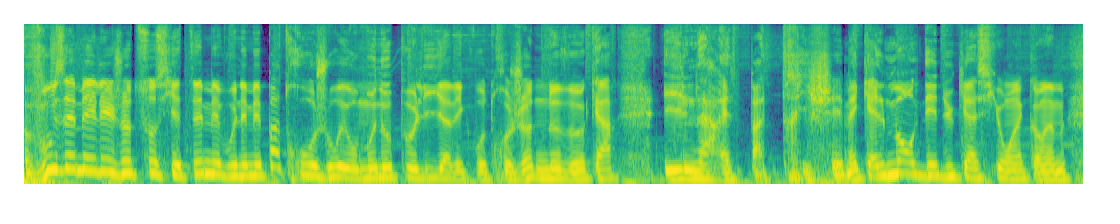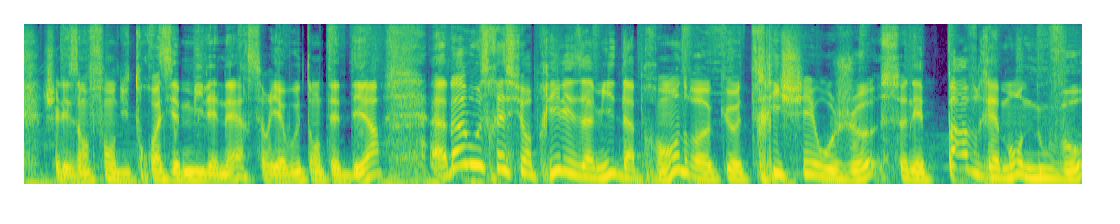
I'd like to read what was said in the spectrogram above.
Vous aimez les jeux de société, mais vous n'aimez pas trop jouer au Monopoly avec votre jeune neveu, car il n'arrête pas de tricher. Mais quel manque d'éducation, hein, quand même, chez les enfants du troisième millénaire, seriez-vous tenté de dire? Eh ben, Vous serez surpris, les amis, d'apprendre que tricher au jeu, ce n'est pas vraiment nouveau.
